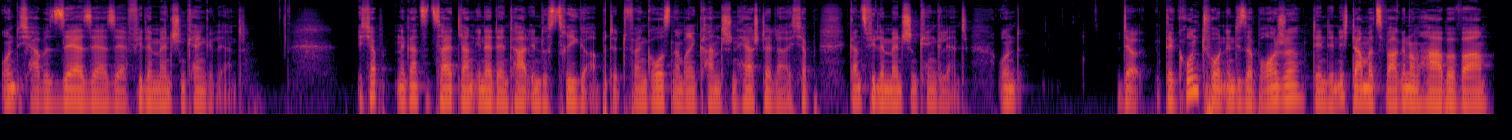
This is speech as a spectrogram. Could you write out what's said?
Und ich habe sehr, sehr, sehr viele Menschen kennengelernt. Ich habe eine ganze Zeit lang in der Dentalindustrie gearbeitet, für einen großen amerikanischen Hersteller. Ich habe ganz viele Menschen kennengelernt. Und der, der Grundton in dieser Branche, den, den ich damals wahrgenommen habe, war,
